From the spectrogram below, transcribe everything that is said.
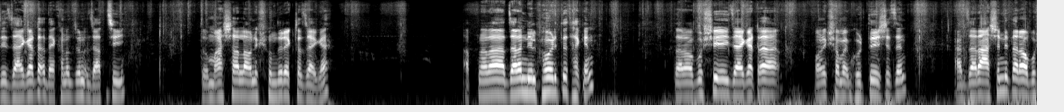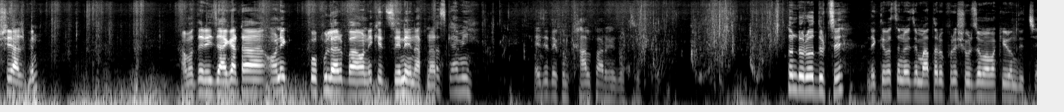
যে জায়গাটা দেখানোর জন্য যাচ্ছি, তো মাশাআল্লাহ অনেক সুন্দর একটা জায়গা। আপনারা যারা নীলফামারিতে থাকেন, তারা অবশ্যই এই জায়গাটা অনেক সময় ঘুরতে এসেছেন। আর যারা আসেননি, তারা অবশ্যই আসবেন। আমাদের এই জায়গাটা অনেক পপুলার বা অনেকে চেনেন আপনার। আজকে আমি এই যে দেখুন, খাল পার হয়ে যাচ্ছি। প্রচণ্ড রোদ উঠছে। দেখতে পাচ্ছেন ওই যে মাথার উপরে সূর্য মামা কিরণ দিচ্ছে।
